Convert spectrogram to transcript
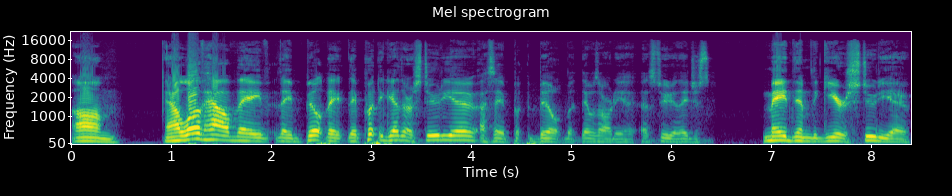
Um, and I love how they they built they they put together a studio. I say put, built, but there was already a, a studio. They just made them the Gears studio,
